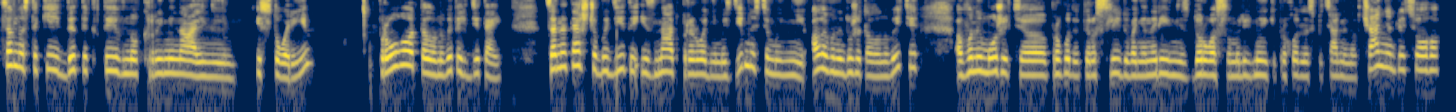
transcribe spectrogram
Це в нас такі детективно-кримінальні історії про талановитих дітей. Це не те, щоб діти із надприродніми здібностями, ні, але вони дуже талановиті, вони можуть е, проводити розслідування на рівні з дорослими людьми, які проходили спеціальне навчання для цього.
